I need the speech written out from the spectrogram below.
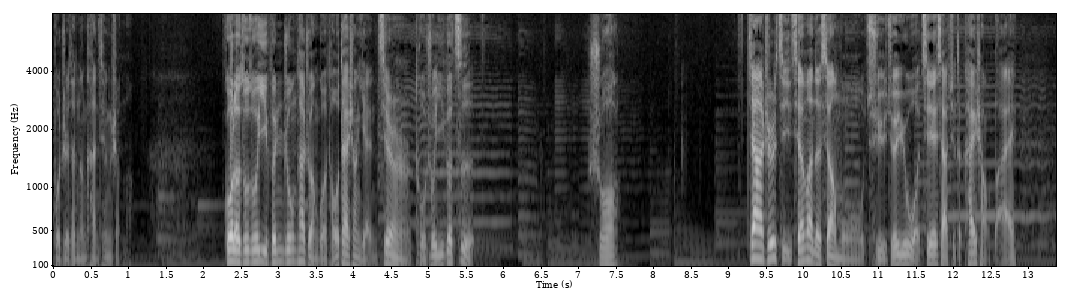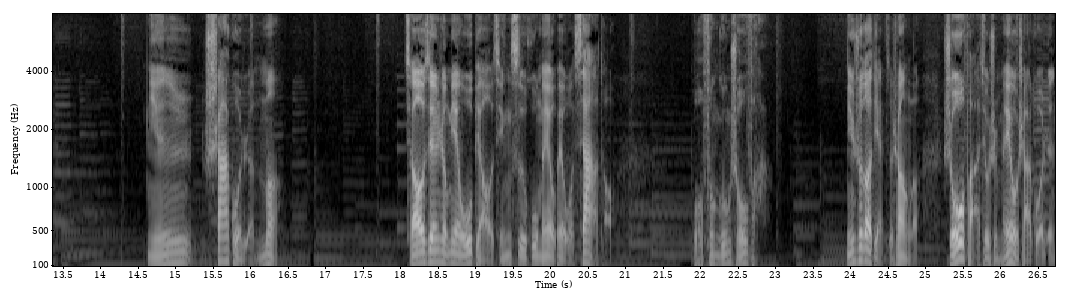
不知他能看清什么。过了足足一分钟，他转过头，戴上眼镜，吐出一个字：“说。”价值几千万的项目取决于我接下去的开场白。您杀过人吗？乔先生面无表情，似乎没有被我吓到。我奉公守法。您说到点子上了，守法就是没有杀过人，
